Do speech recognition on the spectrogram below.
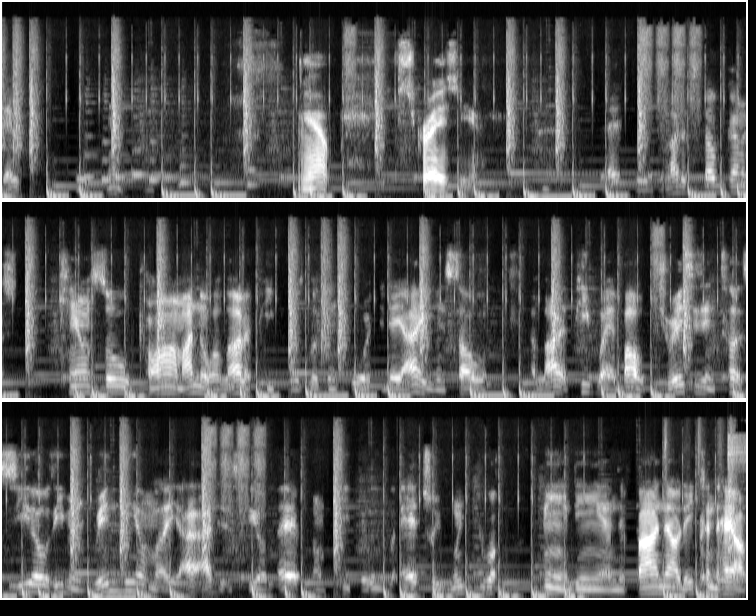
that. Yep, it's crazy. A lot of stuff gonna s- cancel prom. I know a lot of people was looking forward today. I even saw a lot of people had bought dresses and tuxedos, even renting them. Like I, I just feel bad them people who actually went through. And then to find out they couldn't have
